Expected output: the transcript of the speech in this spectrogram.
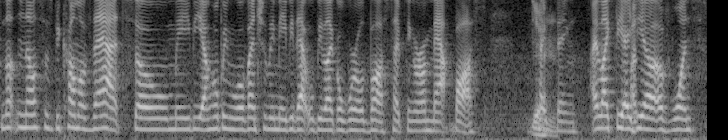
nothing else has become of that. So maybe I'm hoping we'll eventually maybe that will be like a world boss type thing or a map boss Yeah. type thing. I like the idea of once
